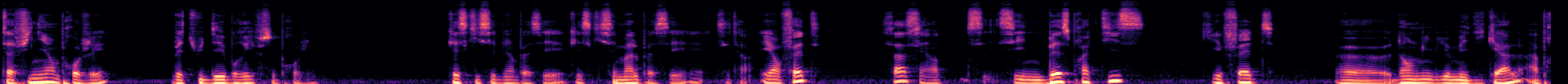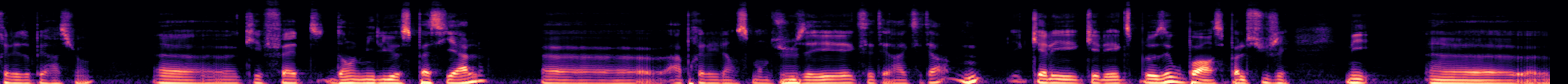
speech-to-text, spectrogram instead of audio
tu as fini un projet, ben, tu débriefes ce projet. Qu'est-ce qui s'est bien passé, qu'est-ce qui s'est mal passé, etc. Et en fait, ça, c'est un- c'est c'est une best practice qui est faite euh, dans le milieu médical après les opérations, euh, qui est faite dans le milieu spatial euh, après les lancements de fusées, etc., etc. Qu'elle est, qu'elle est explosée ou pas, hein, c'est pas le sujet. Mais euh,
